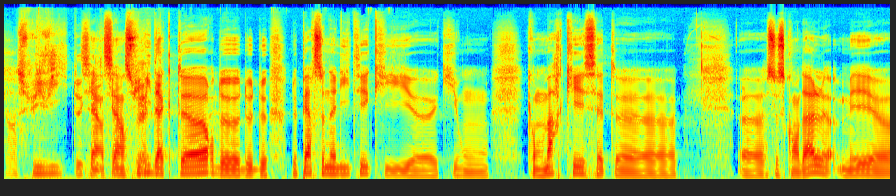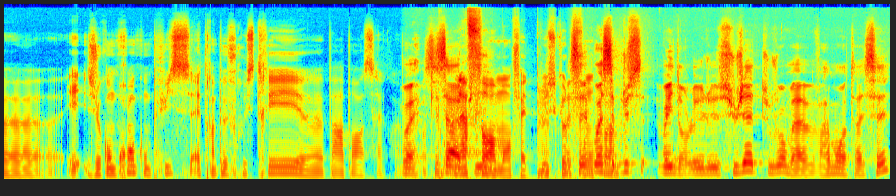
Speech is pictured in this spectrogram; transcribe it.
C'est un suivi de C'est un, quelqu'un. c'est un suivi d'acteurs, de, de, de, de personnalités qui, euh, qui, ont, qui ont marqué cette, euh, euh, ce scandale, mais euh, et je comprends qu'on puisse être un peu frustré euh, par rapport à ça. Quoi. Ouais, c'est ça. La Puis- forme, en fait, plus que le C'est- fond. moi, quoi. c'est plus. Oui, dans le, le sujet, toujours m'a vraiment intéressé.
